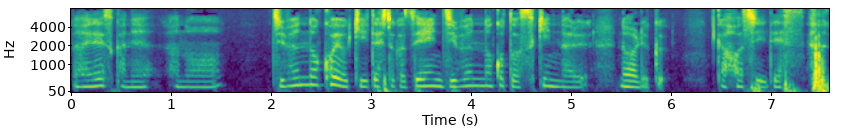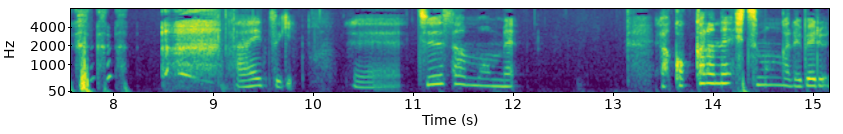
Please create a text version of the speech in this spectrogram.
あれですかね。あの、自分の声を聞いた人が全員自分のことを好きになる能力が欲しいです。はい、次。えー、13問目。あ、こっからね、質問がレベル2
